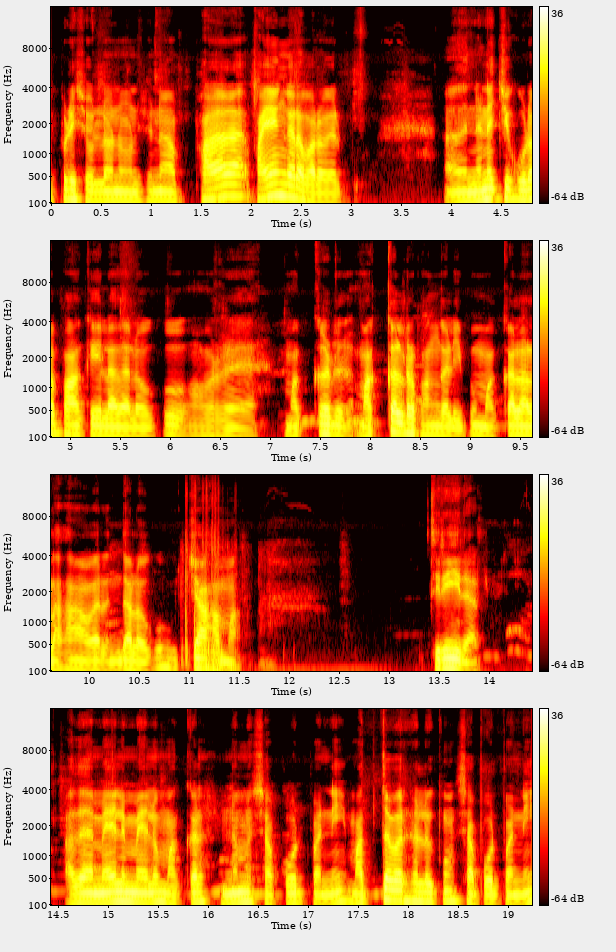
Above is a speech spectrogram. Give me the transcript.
எப்படி சொல்லணும்னு சொன்னால் பல பயங்கர வரவேற்பு. அதை நினச்சி கூட பார்க்க இல்லாத அளவுக்கு அவர் மக்கள் மக்கள்கிற பங்களிப்பு மக்களால் தான் அவர் இந்த அளவுக்கு உற்சாகமாக திரியிறார். அதை மேலும் மேலும் மக்கள் இன்னமும் சப்போர்ட் பண்ணி மற்றவர்களுக்கும் சப்போர்ட் பண்ணி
